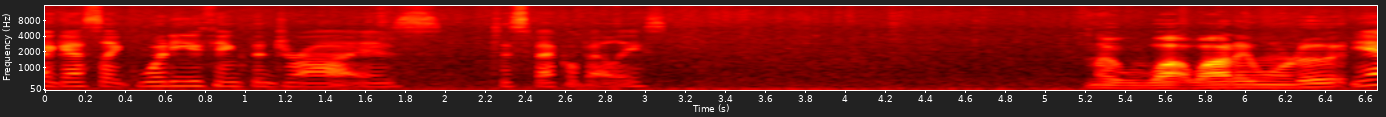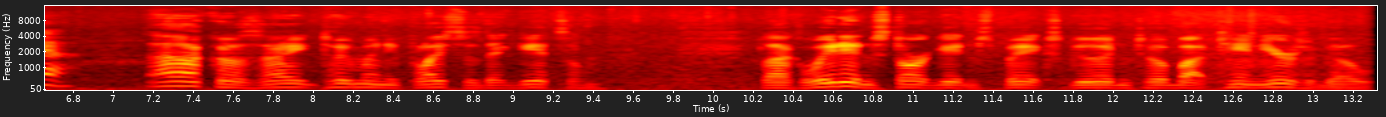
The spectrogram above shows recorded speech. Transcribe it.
I guess like what do you think the draw is to speckle bellies? Know why, why they want to do it? Yeah. Ah, 'cause there ain't too many places that gets them. Like we didn't start getting specks good until about ten years ago.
